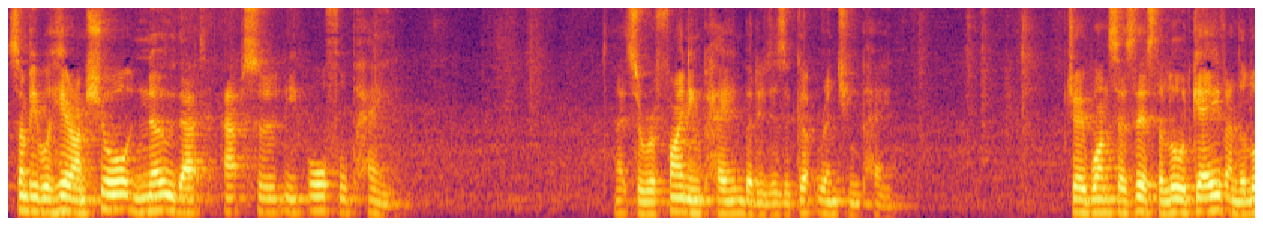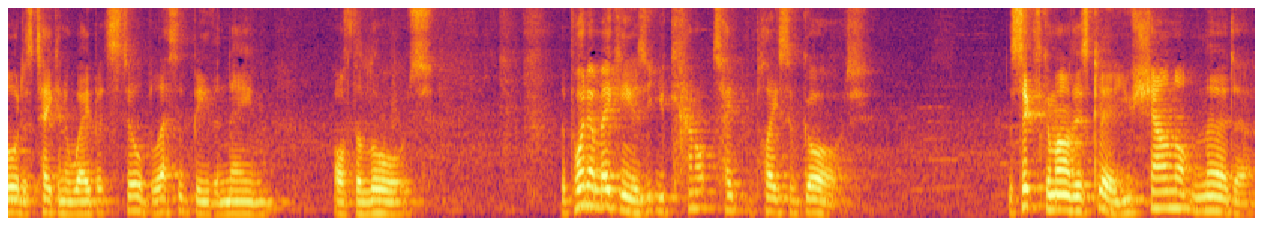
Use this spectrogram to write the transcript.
Some people here, I'm sure, know that absolutely awful pain. It's a refining pain, but it is a gut wrenching pain. Job 1 says this The Lord gave, and the Lord has taken away, but still blessed be the name of the Lord. The point I'm making is that you cannot take the place of God. The sixth command is clear you shall not murder.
